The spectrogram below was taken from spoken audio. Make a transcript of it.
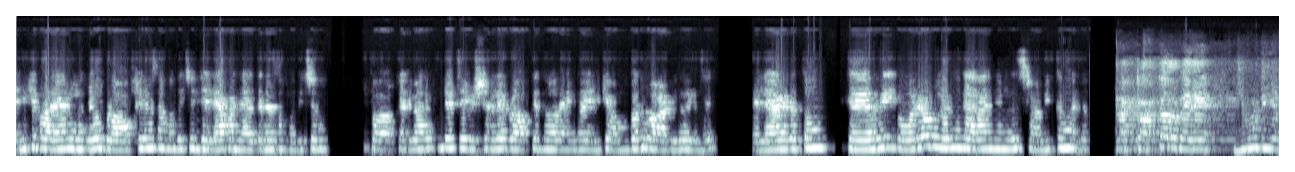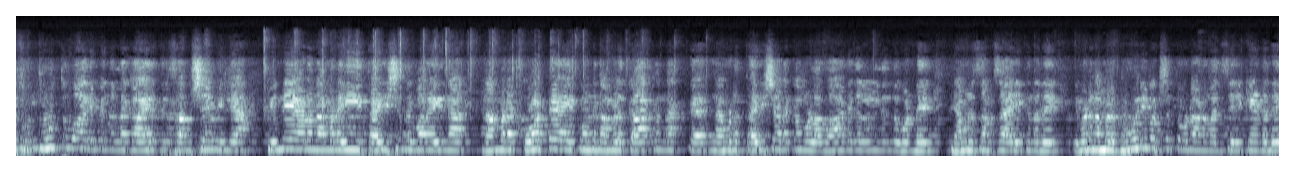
എനിക്ക് പറയാനുള്ളത് ബ്ലോക്കിനെ സംബന്ധിച്ചും ജില്ലാ പഞ്ചായത്തിനെ സംബന്ധിച്ചും ഇപ്പൊ കരുവാരക്കുണ്ട് ഡിവിഷനിലെ ബ്ലോക്ക് എന്ന് പറയുമ്പോൾ എനിക്ക് ഒമ്പത് വാർഡുകളുണ്ട്. എല്ലായിടത്തും കയറി ഓരോ വീടും കയറാൻ ഞങ്ങൾ ശ്രമിക്കുന്നുണ്ട്. കക്കറ വരെ യു ഡി എഫ് തൂത്തുവാരും എന്നുള്ള കാര്യത്തിൽ സംശയമില്ല. പിന്നെയാണ് നമ്മുടെ ഈ തരിശ് എന്ന് പറയുന്ന നമ്മുടെ കോട്ടയായിക്കൊണ്ട് നമ്മൾ കാക്കുന്ന നമ്മുടെ തരിശടക്കമുള്ള വാർഡുകളിൽ നിന്നുകൊണ്ട് നമ്മൾ സംസാരിക്കുന്നത്. ഇവിടെ നമ്മൾ ഭൂരിപക്ഷത്തോടാണ് മത്സരിക്കേണ്ടത്.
